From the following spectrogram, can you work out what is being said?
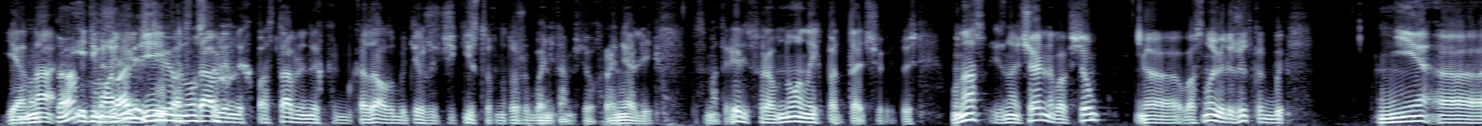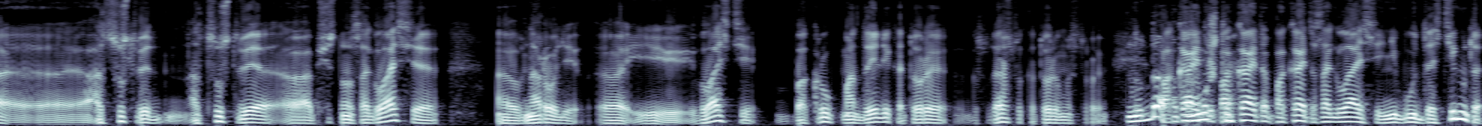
и ну, она да, этих же людей, поставленных, поставленных, как бы казалось бы, тех же чекистов на то, чтобы они там все охраняли и смотрели, все равно она их подтачивает. То есть у нас изначально во всем э, в основе лежит как бы не э, отсутствие, отсутствие э, общественного согласия э, в народе и власти вокруг модели, которые, государства, которое мы строим. Ну да, пока, это, что... пока, это, пока это согласие не будет достигнуто,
